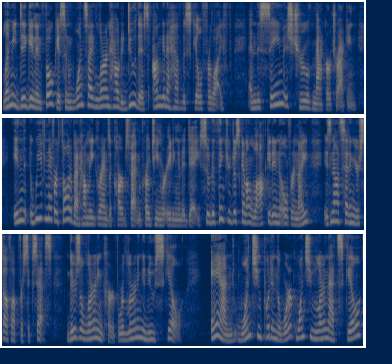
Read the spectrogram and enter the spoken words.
Let me dig in and focus. And once I learn how to do this, I'm going to have the skill for life. And the same is true of macro tracking. In, we've never thought about how many grams of carbs, fat, and protein we're eating in a day. So to think you're just going to lock it in overnight is not setting yourself up for success. There's a learning curve. We're learning a new skill. And once you put in the work, once you learn that skill,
